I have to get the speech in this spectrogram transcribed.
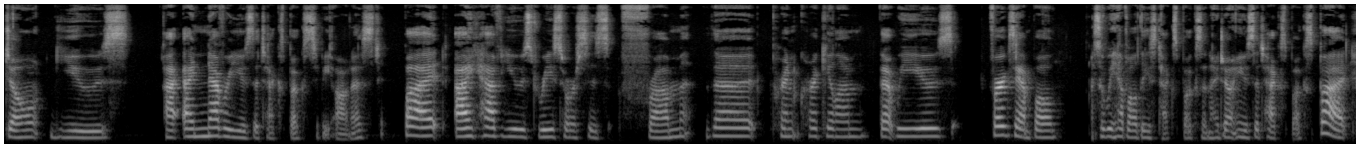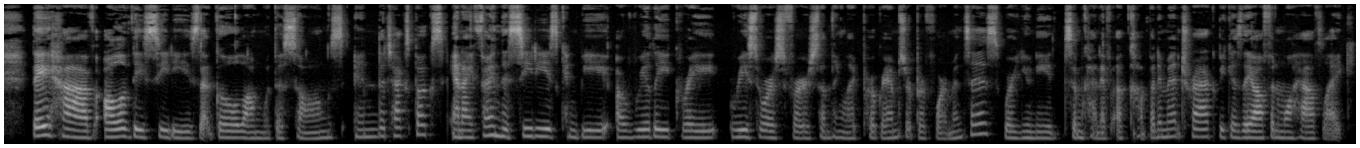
don't use I, I, never use the textbooks to be honest, but I have used resources from the print curriculum that we use. For example, so we have all these textbooks and i don't use the textbooks but they have all of these cds that go along with the songs in the textbooks. And i find the cds can be a really great resource for something like programs or performances where you need some kind of accompaniment track because they often will have like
